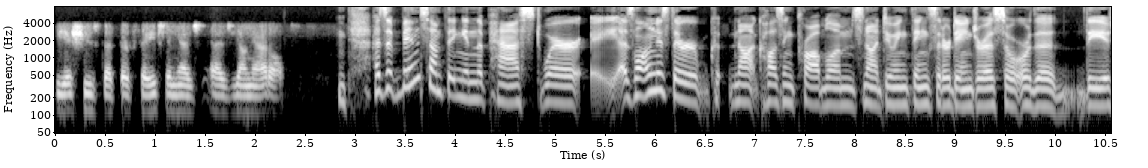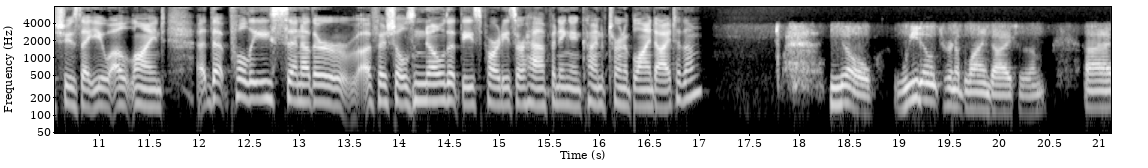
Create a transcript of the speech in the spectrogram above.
the issues that they're facing as, as young adults. Has it been something in the past where, as long as they're not causing problems, not doing things that are dangerous, or, or the the issues that you outlined, uh, that police and other officials know that these parties are happening and kind of turn a blind eye to them? No, we don't turn a blind eye to them. Uh,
